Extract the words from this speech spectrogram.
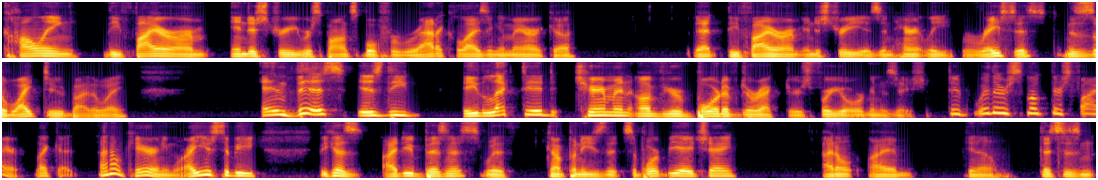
calling the firearm industry responsible for radicalizing America, that the firearm industry is inherently racist. This is a white dude, by the way. And this is the elected chairman of your board of directors for your organization. Dude, where there's smoke, there's fire. Like, I, I don't care anymore. I used to be, because I do business with companies that support BHA. I don't, I am, you know, this isn't,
